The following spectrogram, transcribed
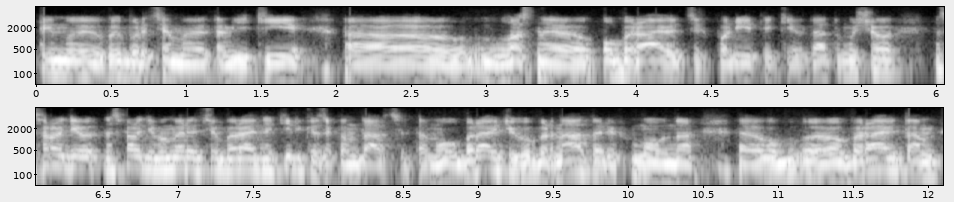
тими виборцями, там які е, власне обирають цих політиків. Да? Тому що насправді насправді в Америці обирають не тільки законодавців, там обирають і губернаторів, умовно е, е, обирають там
